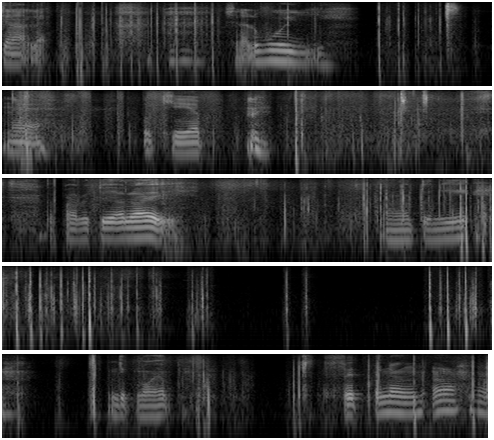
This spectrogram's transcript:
ชนะแหละชนะแล้วเว้ยแน่โอเคครับต่อไปเราเจออะไรอ๋อตัวนี้เรียบร้อยครับ เสร็จไปหนึ่งอ่าฮะ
